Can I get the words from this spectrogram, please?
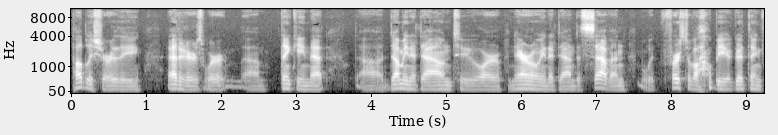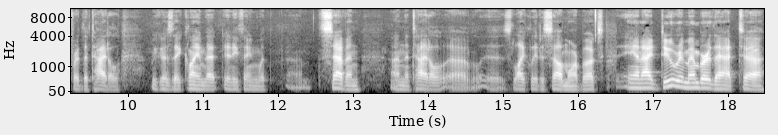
publisher, the editors were um, thinking that uh, dumbing it down to or narrowing it down to seven would, first of all, be a good thing for the title because they claim that anything with um, seven on the title uh, is likely to sell more books. And I do remember that. Uh,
